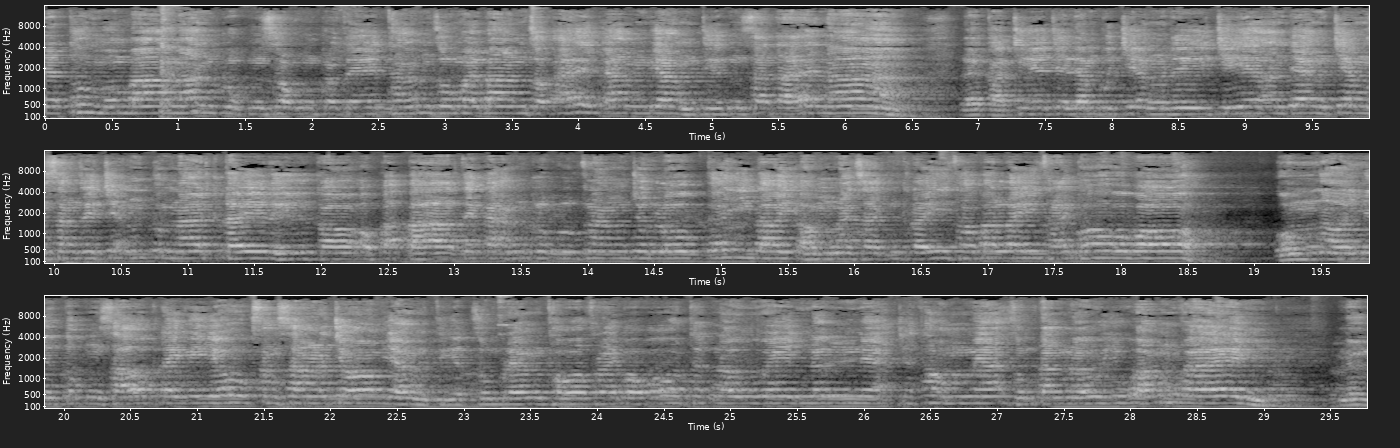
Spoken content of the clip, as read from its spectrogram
អ្នកធំបាមានគ្រប់ស្រុកប្រទេសឋានសូមឲ្យបានសុខឯចាំងយ៉ាងទៀនសតឯណាដែលកាជាជាលំពុជាងឬជាអន្ទាំងជាងសង្ឃជាងកំណើតក្តីឬក៏អបបាទេកាំងគ្រប់រូបខាងជនលោកកៃដោយអំណាចសាច់ក្រីថាបាល័យថៃភវវ កុំឲ្យមានទុកសោកតែវិយោគសង្សារចំយ៉ាងទៀតសំរាំធေါ်ត្រៃបបោស្ថិតនៅវែងនឹងអ្នកចេះធម្មអ្នកសំដងនៅយូរអង្វែងនឹង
